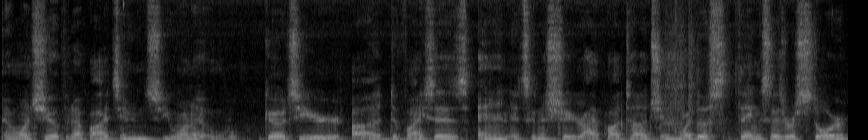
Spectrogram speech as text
And once you open up iTunes, you want to go to your uh, devices and it's going to show your iPod Touch. And where this thing says restore,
